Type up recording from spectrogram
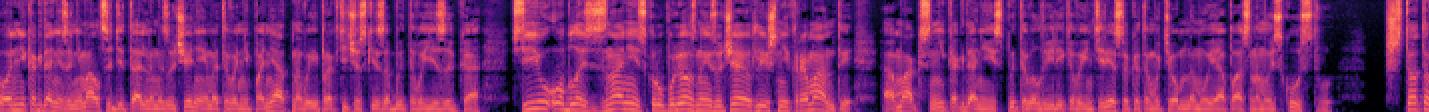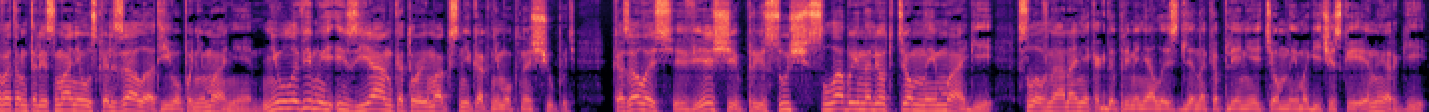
Он никогда не занимался детальным изучением этого непонятного и практически забытого языка. Сию область знаний скрупулезно изучают лишь некроманты, а Макс никогда не испытывал великого интереса к этому темному и опасному искусству. Что-то в этом талисмане ускользало от его понимания, неуловимый изъян, который Макс никак не мог нащупать. Казалось, вещи присущ слабый налет темной магии, словно она некогда применялась для накопления темной магической энергии.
